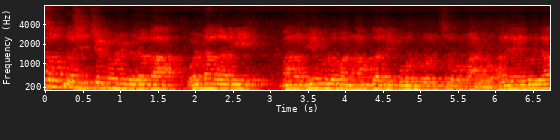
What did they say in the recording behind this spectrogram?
సంతోషించేటువంటి విధంగా ఉండాలని మన దేవుడు మన అందరినీ కోరుకొని ఉన్నాడు హల్లెలూయా.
